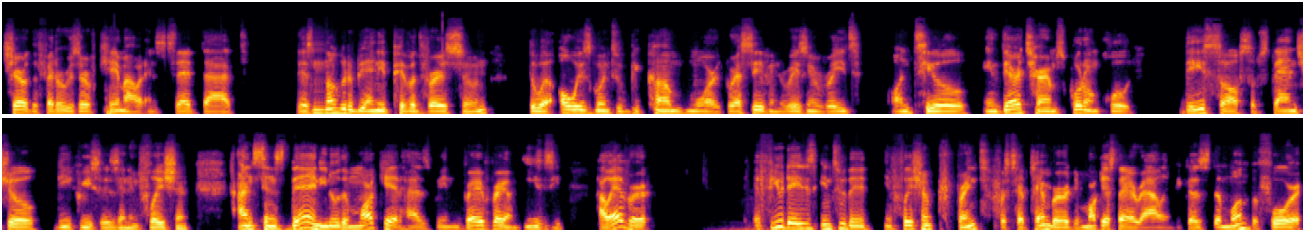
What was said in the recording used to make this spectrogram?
chair of the Federal Reserve came out and said that there's not going to be any pivot very soon, they were always going to become more aggressive in raising rates until, in their terms, quote unquote, they saw substantial decreases in inflation. And since then, you know, the market has been very, very uneasy. However, a few days into the inflation print for September, the market started rallying because the month before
